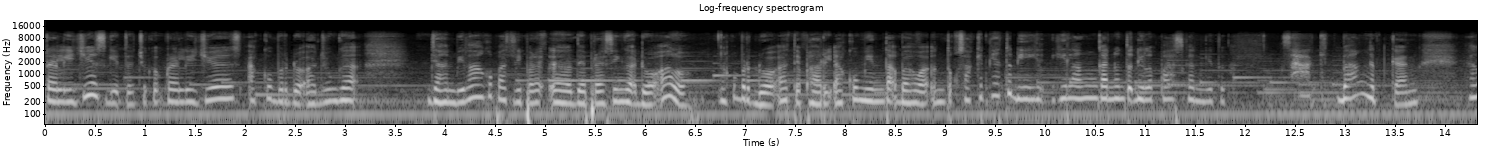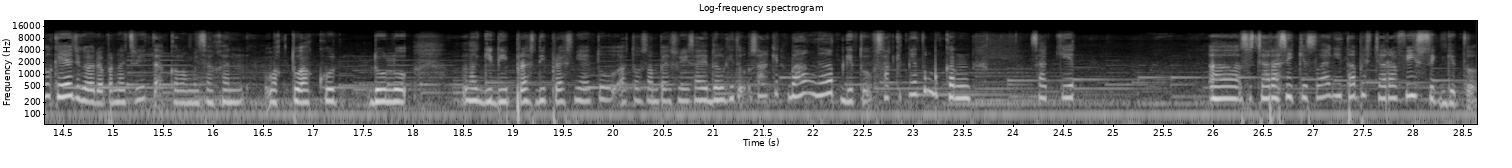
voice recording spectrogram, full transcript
religius gitu cukup religius aku berdoa juga. Jangan bilang aku pas eh, depresi nggak doa loh aku berdoa tiap hari aku minta bahwa untuk sakitnya tuh dihilangkan untuk dilepaskan gitu. Sakit banget kan? Aku kayaknya juga udah pernah cerita kalau misalkan waktu aku dulu lagi depres depresnya itu atau sampai suicidal gitu sakit banget gitu. Sakitnya tuh bukan sakit uh, secara psikis lagi tapi secara fisik gitu.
